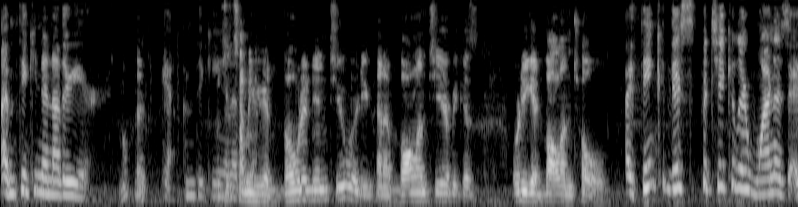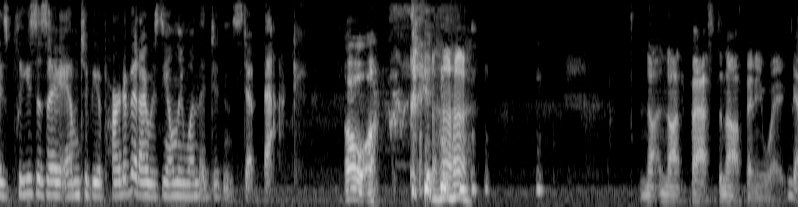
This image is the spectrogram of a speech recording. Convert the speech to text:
I'm thinking another year. Okay. Yeah, I'm thinking Is it something year. you get voted into, or do you kind of volunteer because, or do you get voluntold? I think this particular one, is as pleased as I am to be a part of it, I was the only one that didn't step back. Oh, not not fast enough anyway. No,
